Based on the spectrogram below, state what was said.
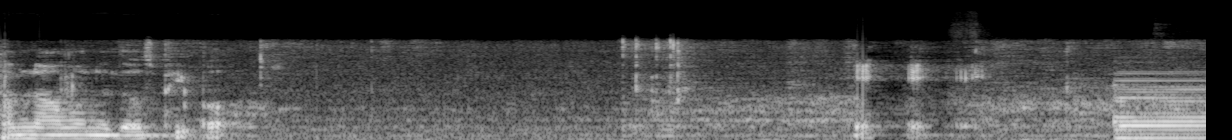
I'm not one of those people.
